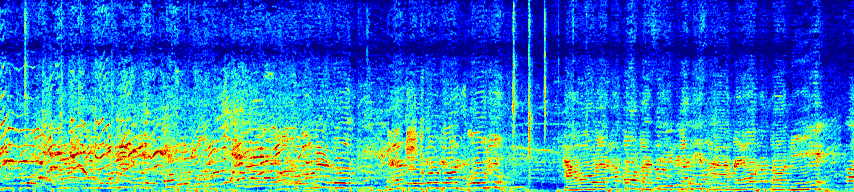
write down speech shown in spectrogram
หน้าตูกหน้าตูกหน้าตูกเข้าสู่ทางออกลงหน้าตึกแม่ตึกชุมชนโอ้โหเอาแล้วครับต้องตัดสินกันที่สามแล้วครับตอนนี้ก็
